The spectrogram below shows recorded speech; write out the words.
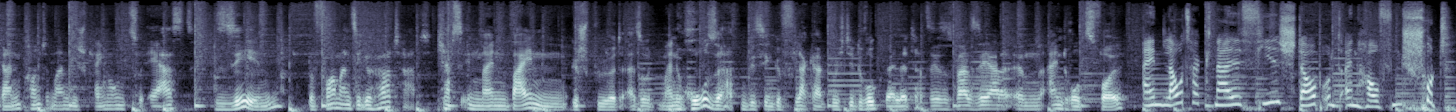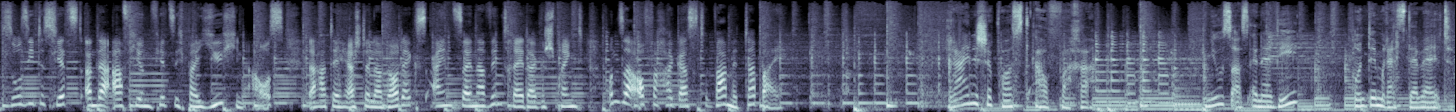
dann konnte man die Sprengung zuerst sehen, bevor man sie gehört hat. Ich habe es in meinen Beinen gespürt. Also meine Hose hat ein bisschen geflackert durch die Druckwelle. Tatsächlich, es war sehr ähm, eindrucksvoll. Ein lauter Knall, viel Staub und ein Haufen Schutt. So sieht es jetzt an der A44 bei Jüchen aus. Da hat der Hersteller Dordex eins seiner Windräder gesprengt. Unser Aufwachergast war mit dabei. Rheinische Post Aufwacher. News aus NRW und dem Rest der Welt.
